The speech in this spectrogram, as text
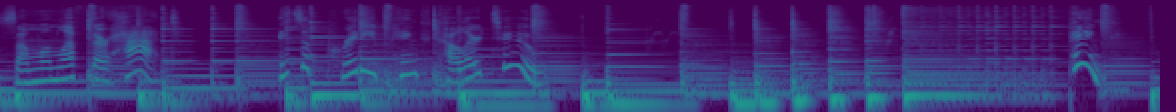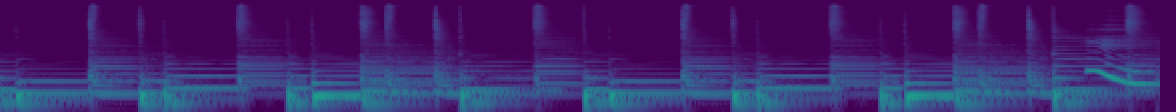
someone left their hat. It's a pretty pink color, too. Pink. Hmm.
